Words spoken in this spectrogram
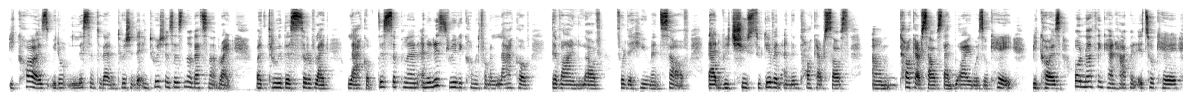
because we don't listen to that intuition. The intuition says, no, that's not right. But through this sort of like lack of discipline, and it is really coming from a lack of divine love for the human self that we choose to give it and then talk ourselves um, talk ourselves that why was okay because oh nothing can happen. It's okay.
